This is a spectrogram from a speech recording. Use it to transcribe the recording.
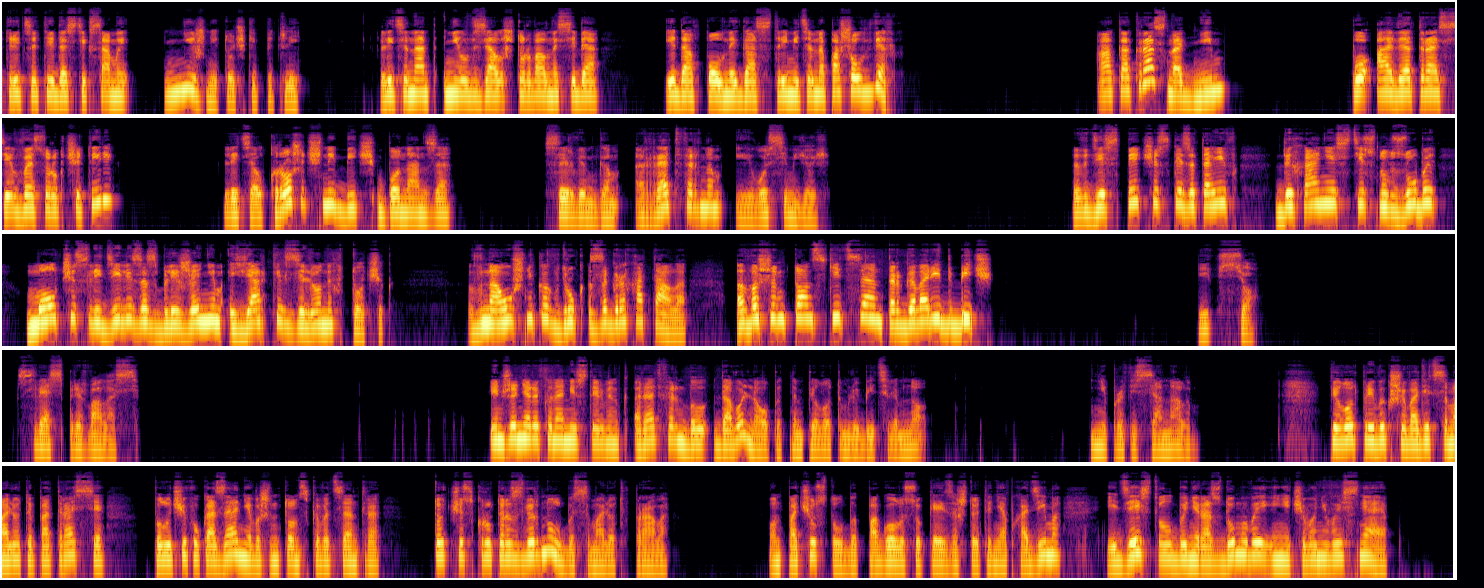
Т-33 достиг самой нижней точки петли. Лейтенант Нил взял штурвал на себя и, дав полный газ, стремительно пошел вверх. А как раз над ним, по авиатрассе В-44, летел крошечный бич «Бонанза» с Ирвингом Редферном и его семьей. В диспетчерской, затаив дыхание, стиснув зубы, молча следили за сближением ярких зеленых точек. В наушниках вдруг загрохотало. «Вашингтонский центр, — говорит Бич!» И все. Связь прервалась. Инженер-экономист Ирвинг Редферн был довольно опытным пилотом-любителем, но не профессионалом. Пилот, привыкший водить самолеты по трассе, получив указание Вашингтонского центра, тотчас круто развернул бы самолет вправо. Он почувствовал бы по голосу Кейза, что это необходимо, и действовал бы, не раздумывая и ничего не выясняя.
